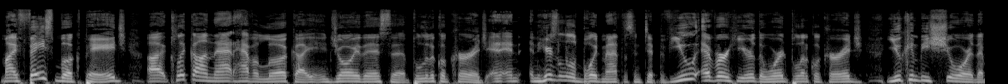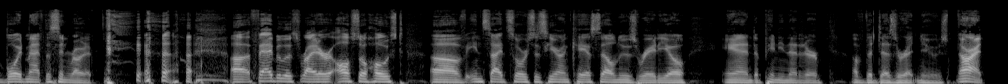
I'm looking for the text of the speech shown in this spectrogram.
My Facebook page. Uh, click on that. Have a look. Uh, enjoy this. Uh, political courage. And, and and here's a little Boyd Matheson tip. If you ever hear the word political courage, you can be sure that Boyd Matheson wrote it. uh, fabulous writer, also host of Inside Sources here on KSL News Radio and opinion editor of the Deseret News. All right,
